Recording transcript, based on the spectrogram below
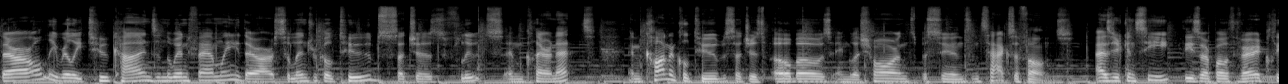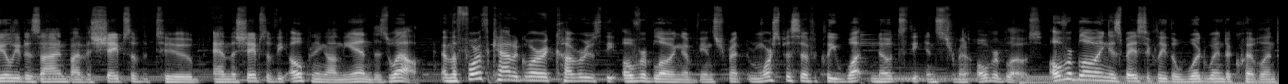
There are only really two kinds in the wind family. There are cylindrical tubes, such as flutes and clarinets, and conical tubes, such as oboes, English horns, bassoons, and saxophones. As you can see, these are both very clearly designed by the shapes of the tube and the shapes of the opening on the end as well. And the fourth category covers the overblowing of the instrument, more specifically what notes the instrument overblows. Overblowing is basically the woodwind equivalent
